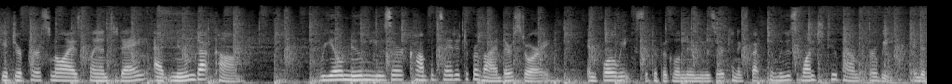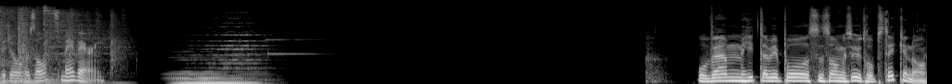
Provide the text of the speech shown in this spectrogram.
Get your personalized plan today at Noom.com. Real Noom user compensated to provide their story. In four weeks, the typical Noom user can expect to lose one to two pounds per week. Individual results may vary. Och vem hittar vi på säsongens utropstecken då?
